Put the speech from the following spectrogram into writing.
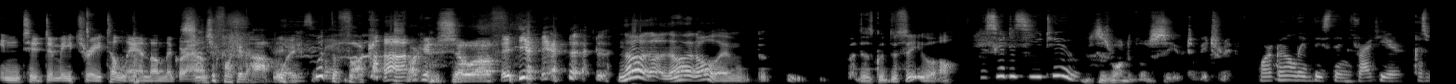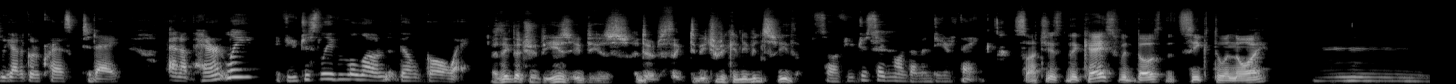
into Dimitri to land on the ground. Such a fucking hot boy. What the fuck? Fucking show off. yeah, yeah. No, no, not at all. I'm, but it's good to see you all. It's good to see you too. This is wonderful to see you, Dimitri. We're gonna leave these things right here because we got to go to Krezk today. And apparently, if you just leave them alone, they'll go away. I think that should be easy because I don't think Dimitri can even see them. So if you just ignore them and do your thing. Such is the case with those that seek to annoy. Mm,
